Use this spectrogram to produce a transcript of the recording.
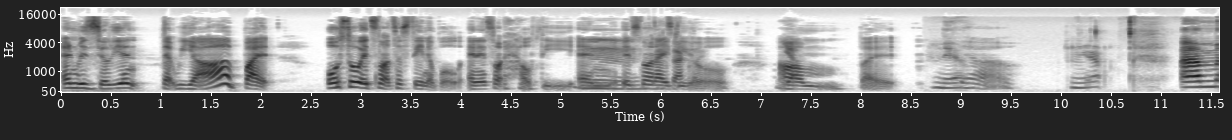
and resilient that we are, but also it's not sustainable and it's not healthy and mm, it's not exactly. ideal. Um, but yeah. Yeah. Yeah. Um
